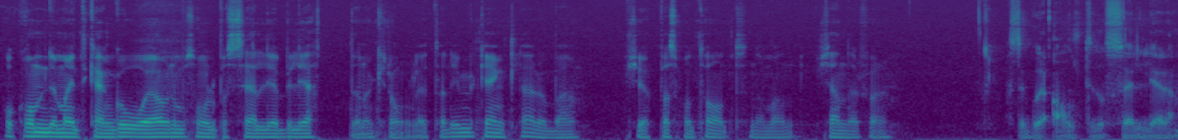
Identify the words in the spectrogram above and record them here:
Och om det man inte kan gå, ja då måste man hålla på att sälja biljetten och krångla. Utan det är mycket enklare att bara köpa spontant när man känner för det. Fast det går alltid att sälja den.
